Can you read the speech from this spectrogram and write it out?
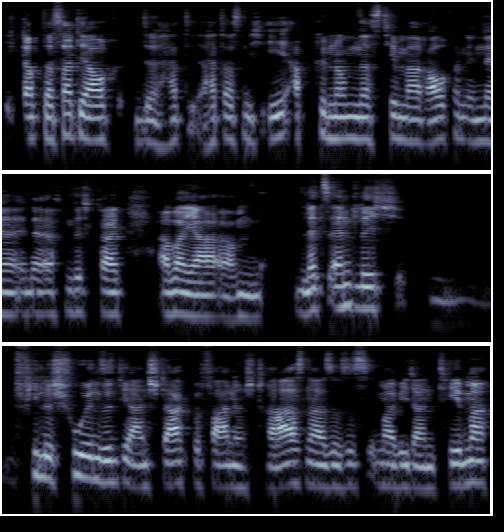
ich glaube, das hat ja auch, hat, hat das nicht eh abgenommen, das Thema Rauchen in der, in der Öffentlichkeit. Aber ja, ähm, letztendlich viele Schulen sind ja an stark befahrenen Straßen, also es ist immer wieder ein Thema.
